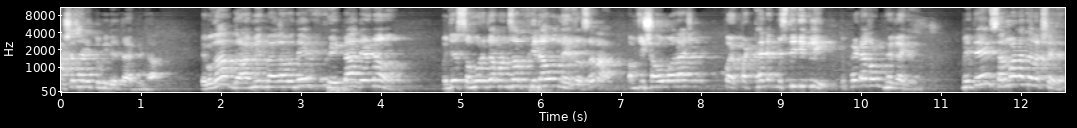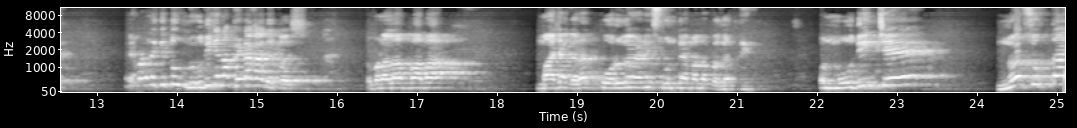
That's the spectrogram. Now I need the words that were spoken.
कशासाठी तुम्ही देताय फेटा? हे बघा ग्रामीण भागामध्ये फेटा देणं म्हणजे समोरच्या माणसावर फिरावून द्यायचं असं ना. आमची शाहू महाराज प पठ्ठ्याने कुस्ती जिंकली तर फेटा काढून फेकायची. मी ते सन्मानाचं लक्ष आहे म्हणाले की तू मोदीजींना फेटा का देतोयस? तो म्हणाला बाबा माझ्या घरात पोरग आणि सून काय मला बघत नाही. पण मोदींचे न चुकता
